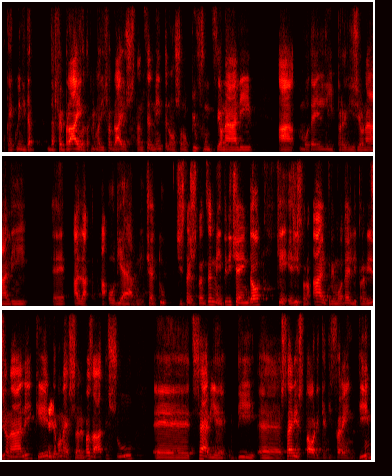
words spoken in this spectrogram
ok, quindi da, da febbraio, da prima di febbraio, sostanzialmente non sono più funzionali a modelli previsionali eh, alla, odierni, cioè tu ci stai sostanzialmente dicendo che esistono altri modelli previsionali che devono essere basati su eh, serie, di, eh, serie storiche differenti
